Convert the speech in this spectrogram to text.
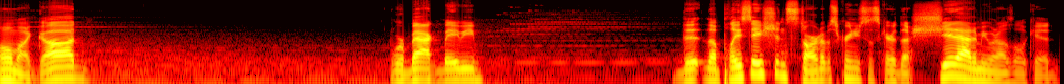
Oh my god. We're back, baby. The the PlayStation startup screen used to scare the shit out of me when I was a little kid.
